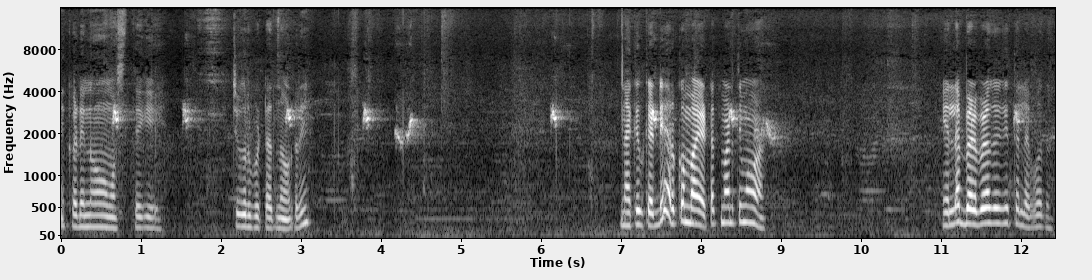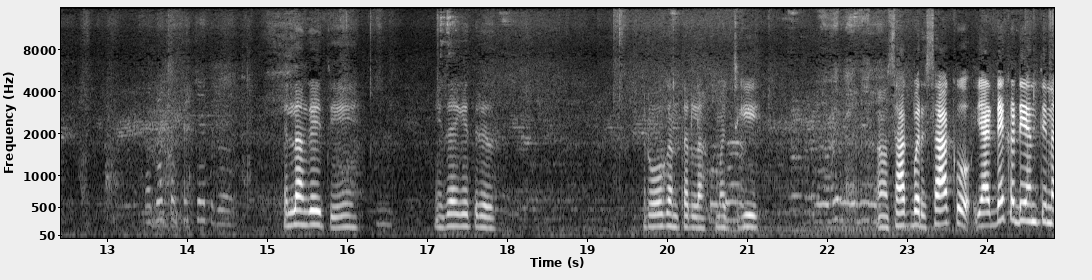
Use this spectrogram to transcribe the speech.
ಈ ಕಡೆನೂ ಮಸ್ತಾಗಿ ಚಿಗುರು ಬಿಟ್ಟದ ನೋಡ್ರಿ. ನಾಲ್ಕೈದು ಕಡ್ಡಿ ಹರ್ಕೊಂಬ ಎಟ್ಟತ್ ಮಾಡ್ತೀವ ಎಲ್ಲ ಬೆಳ ಬೆಳಗಾಗಿತ್ತಲ್ಲ ಹೋದ ಎಲ್ಲ ಹಂಗೈತಿ? ಐತಿ ಇದಾಗೈತ್ರಿ ಅದು. ರೋಗ ಅಂತಾರಲ್ಲ ಮಜ್ಜಿಗೆ. ಹಾಂ ಸಾಕು ಬರ್ರಿ ಸಾಕು. ಎರಡೇ ಕಡ್ಡಿ ಅಂತೀನ?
